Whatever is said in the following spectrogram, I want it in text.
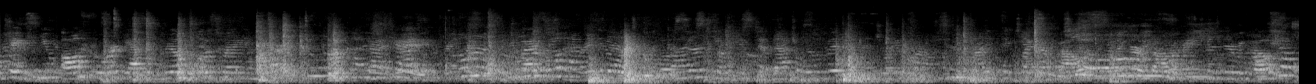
Okay, can you all four gather real close right in there? Okay. You guys will have to get a little closer, so you step back a little bit and enjoy your right, like our vowels, like our vowelation. There we go.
